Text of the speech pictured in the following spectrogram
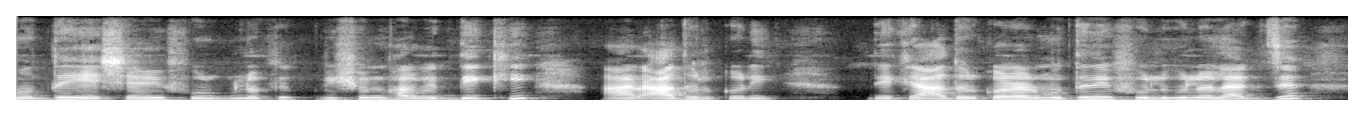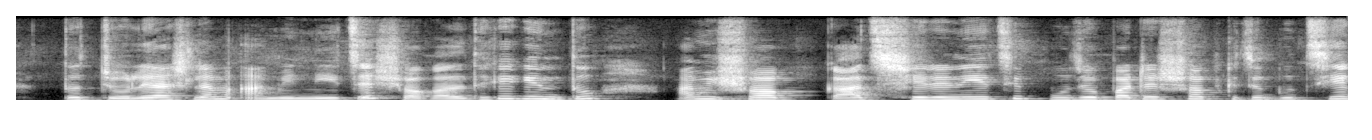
মধ্যে এসে আমি ফুলগুলোকে ভীষণ ভাবে দেখি আর আদর করি। দেখে আদর করার মতনই ফুলগুলো লাগছে। তো চলে আসলাম আমি নিচে। সকাল থেকে কিন্তু আমি সব কাজ সেরে নিয়েছি, পুজো পাঠের সব কিছু গুছিয়ে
